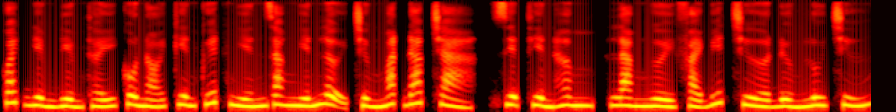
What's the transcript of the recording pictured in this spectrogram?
Quách điểm điểm thấy cô nói kiên quyết nghiến răng nghiến lợi chừng mắt đáp trả, Diệp Thiền Hâm, làm người phải biết chừa đường lui chứ.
